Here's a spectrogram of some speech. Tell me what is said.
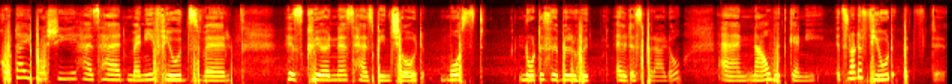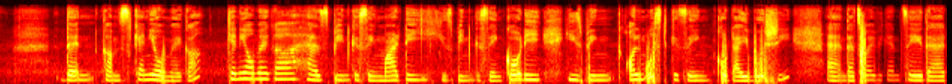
Kota Ibushi has had many feuds where his queerness has been showed, most noticeable with El Desperado and now with Kenny. It's not a feud, but still. Then comes Kenny Omega, Kenny Omega has been kissing Marty, he's been kissing Cody, he's been almost kissing Kota Ibushi, and that's why we can say that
